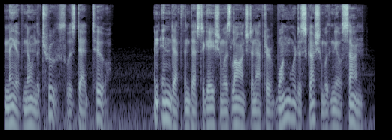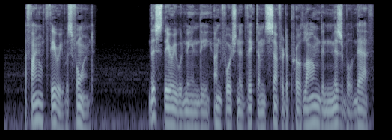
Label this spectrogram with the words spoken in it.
may have known the truth was dead too. An in depth investigation was launched, and after one more discussion with Neil's son, a final theory was formed. This theory would mean the unfortunate victim suffered a prolonged and miserable death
